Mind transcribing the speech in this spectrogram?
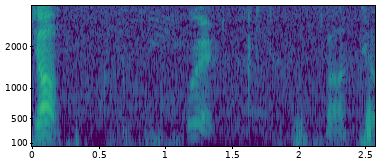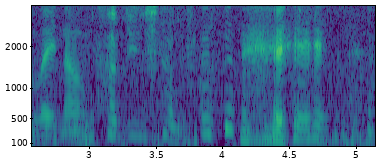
Jump. Where? Well, too late now. How'd you jump?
